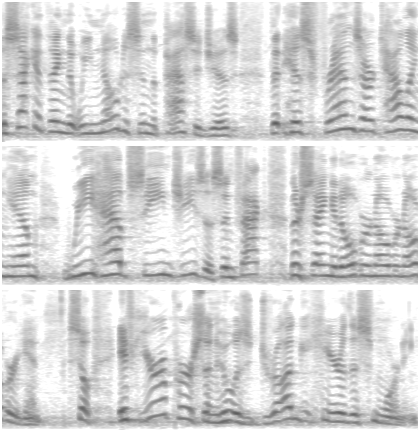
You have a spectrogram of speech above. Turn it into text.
The second thing that we notice in the passage is that his friends are telling him, We have seen Jesus. In fact, they're saying it over and over and over again. So if you're a person who was drug here this morning,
